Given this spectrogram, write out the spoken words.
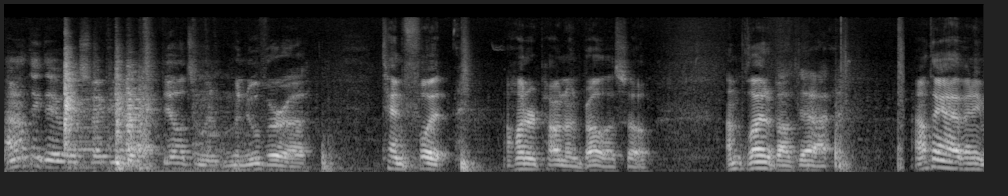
I don't think they would expect you to be able to man- maneuver a 10 foot, 100 pound umbrella, so I'm glad about that. I don't think I have any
